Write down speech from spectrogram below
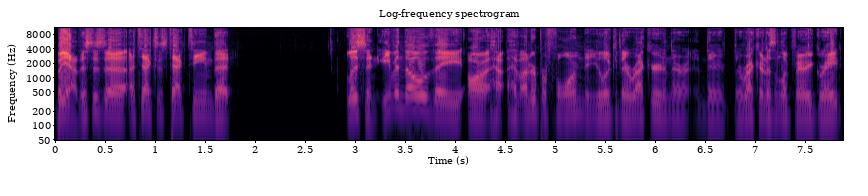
but yeah, this is a, a Texas Tech team that listen, even though they are ha- have underperformed, and you look at their record, and their their their record doesn't look very great.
